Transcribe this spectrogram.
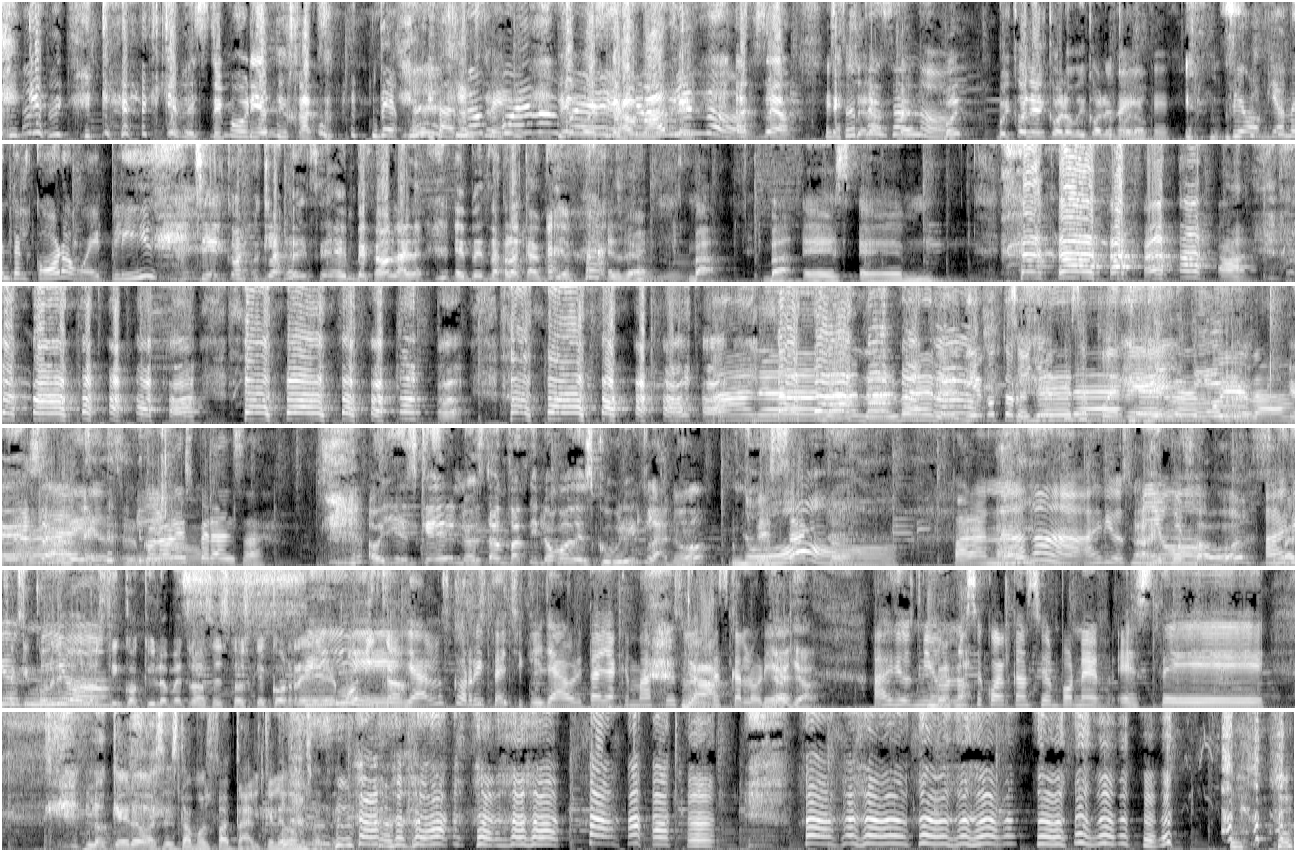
Que, que- que me estoy muriendo, hija. De puta, No puedo, De vuestra ¿qué madre. O sea, Estoy espera, espera, pensando. Voy, voy con el coro, voy con el Ok, coro. ok. Sí, obviamente el coro, güey, please. Sí, el coro, claro, es he empezado la, he empezado la canción. Espera, va, va, es. em, Diego Soñar que se puede. Diego. Color esperanza. Oye, es que no es tan fácil luego descubrirla, ¿no? No. Exacto. Para nada. Ay, Dios mío. Ay, por favor. Si Ay, Dios que he corrido mío. los 5 kilómetros estos que corre Sí, Mónica. ya los corriste, chiquilla. Ahorita ya quemaste 20 calorías. ya, ya. Ay, Dios mío, Venga. no sé cuál canción poner. Este. Loqueros, estamos fatal. ¿Qué le vamos a hacer?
